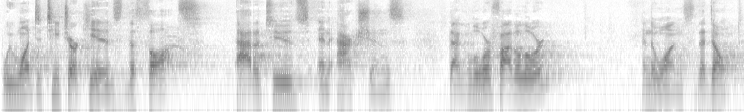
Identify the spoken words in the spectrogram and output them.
we want to teach our kids the thoughts attitudes, and actions that glorify the Lord and the ones that don't.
